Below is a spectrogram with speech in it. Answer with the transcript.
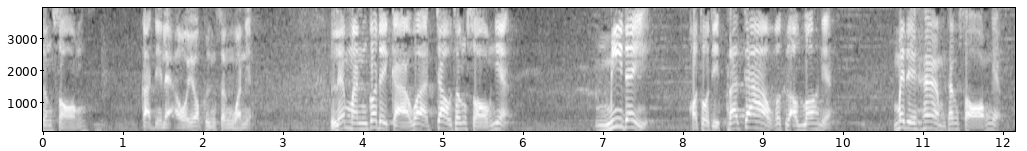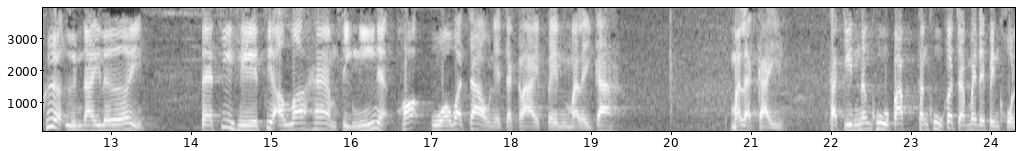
ทั้งสองกัดนี่แหละเอาไว้ว่าพึงสงวนเนี่ย และมันก็ได้กล่าวว่าเจ้าทั้งสองเนี่ยมิได้ขอโทษทีพระเจ้าก็คืออัลลอฮ์เนี่ยไม่ได้ห้ามทั้งสองเนี่ยเพื่ออื่นใดเลย แต่ที่เหตุที่อัลลอฮ์ห้ามสิ่งนี้เนี่ยเพราะกลัวว่าเจ้าเนี่ยจะกลายเป็นมาลายกามาละไกถ้ากินทั้งคู่ปั๊บทั้งคู่ก็จะไม่ได้เป็นคน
